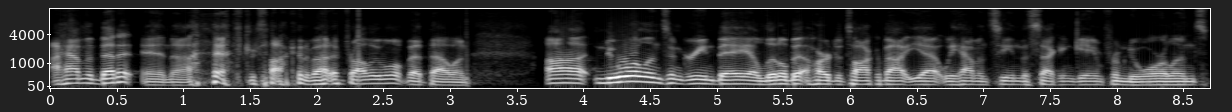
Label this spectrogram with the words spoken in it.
I haven't bet it, and uh, after talking about it, probably won't bet that one. Uh, New Orleans and Green Bay, a little bit hard to talk about yet. We haven't seen the second game from New Orleans.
